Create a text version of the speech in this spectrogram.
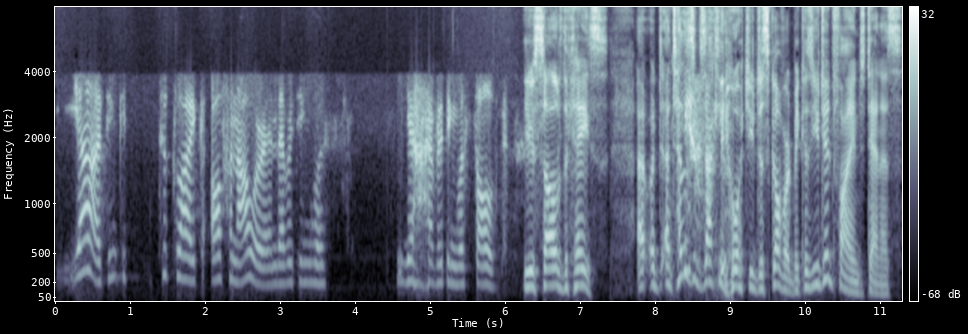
yeah, I think it took like half an hour, and everything was yeah, everything was solved. You solved the case. Uh, uh and tell us exactly what you discovered because you did find Denis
